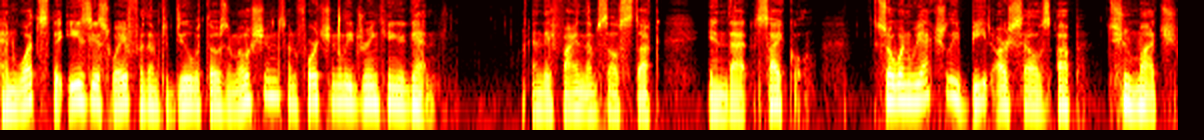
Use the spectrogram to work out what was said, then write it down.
And what's the easiest way for them to deal with those emotions? Unfortunately, drinking again. And they find themselves stuck in that cycle. So when we actually beat ourselves up too much,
